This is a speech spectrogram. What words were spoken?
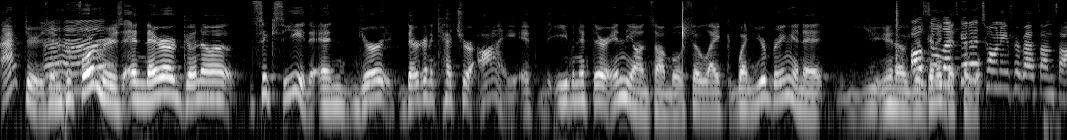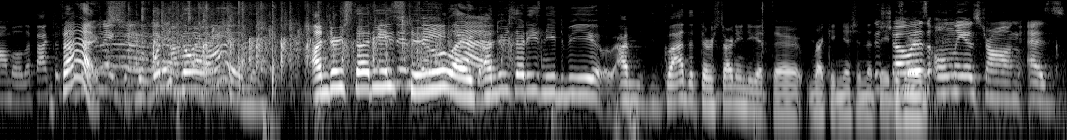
actors and Uh-huh. performers, and they're gonna succeed, and you're they're gonna catch your eye if even if they're in the ensemble. So like when you're bringing it, you, you know you're also, gonna let's get get, the a Tony for best ensemble. The fact that that doesn't facts. exist. What is I'm going sorry. on? understudies too. insane, Like yeah. understudies need to be. I'm glad that they're starting to get the recognition that the they deserve. The show is only as strong as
